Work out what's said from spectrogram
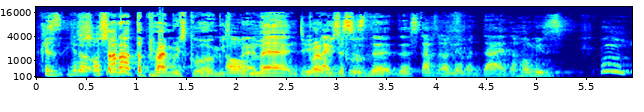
Because you know, also Shout out the primary school homies, Oh man. man, dude! Primary like this school. is the the stuff that'll never die. The homies. mm.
